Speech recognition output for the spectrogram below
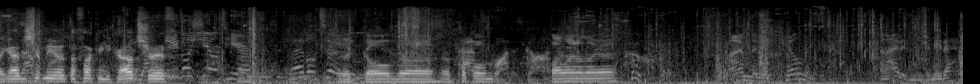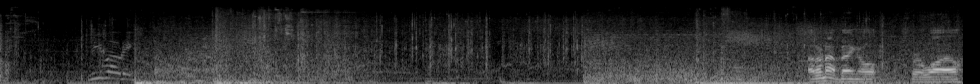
That guy just hit me with the fucking crouch strafe. Evo shield here. Level two. There's a gold uh, or purple fly line on that guy. I'm the new kill leader, and I didn't even need a hat. Reloading. I don't have bang ult for a while.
